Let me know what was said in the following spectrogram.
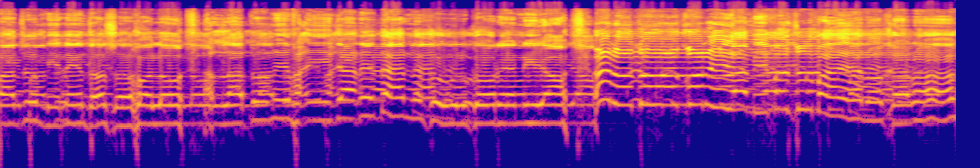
পাঁচু মিলে দশ হলো। আল্লাহ তুমি ভাই জানে দান কবুল করে নিও। ভাইয়ের কারণ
